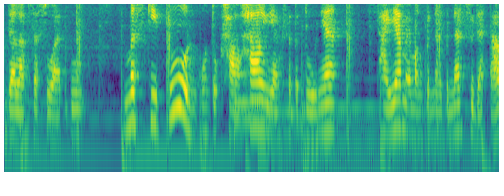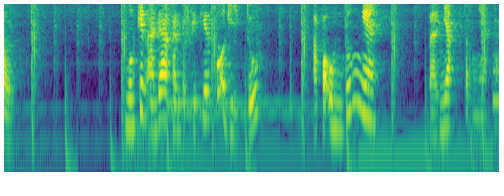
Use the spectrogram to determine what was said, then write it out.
dalam sesuatu meskipun untuk hal-hal yang sebetulnya saya memang benar-benar sudah tahu. Mungkin Anda akan berpikir, kok gitu? Apa untungnya? Banyak ternyata.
